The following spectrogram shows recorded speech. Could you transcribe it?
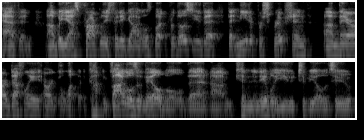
happen. Uh, but yes, properly fitted goggles. But for those of you that that need a prescription, um, there are definitely are goggles available that um, can enable you to be able to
